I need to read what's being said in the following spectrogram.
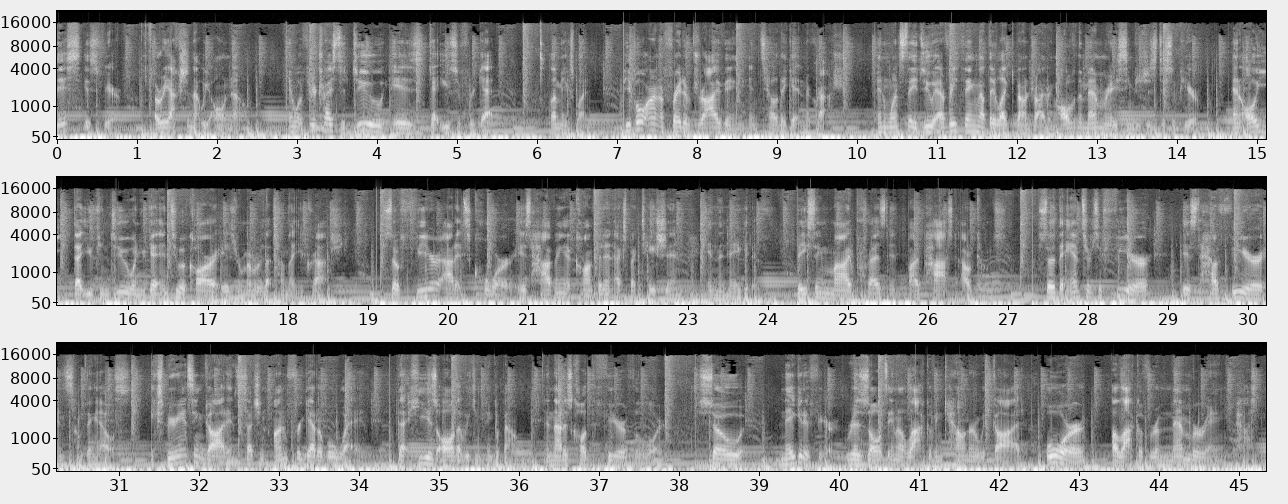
This is fear, a reaction that we all know. And what fear tries to do is get you to forget. Let me explain. People aren't afraid of driving until they get in a crash. And once they do, everything that they liked about driving, all of the memories seem to just disappear. And all you, that you can do when you get into a car is remember that time that you crashed. So, fear at its core is having a confident expectation in the negative, basing my present by past outcomes. So, the answer to fear is to have fear in something else. Experiencing God in such an unforgettable way that He is all that we can think about, and that is called the fear of the Lord. So, negative fear results in a lack of encounter with God or a lack of remembering past.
